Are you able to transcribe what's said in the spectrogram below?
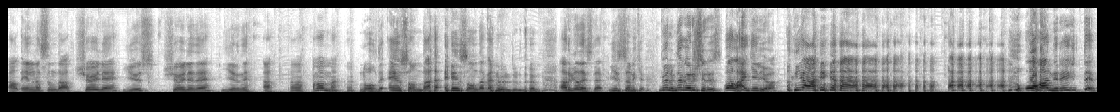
al elmasını da al. Şöyle 100 şöyle de 20 al tamam tamam mı? Ne oldu en sonda en sonda ben öldürdüm. Arkadaşlar bir sonraki bölümde görüşürüz. Vallahi geliyor. ya Oha nereye gittim?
